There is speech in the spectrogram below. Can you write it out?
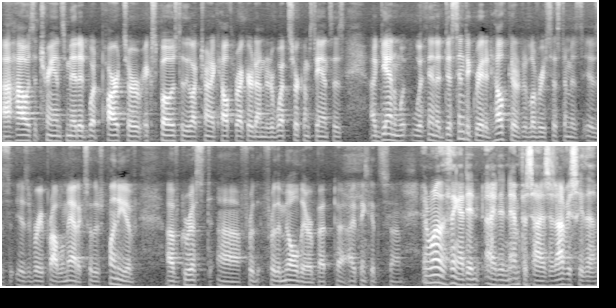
uh, how is it transmitted, what parts are exposed to the electronic health record, under what circumstances. Again, within a disintegrated healthcare delivery system is, is, is very problematic. So there's plenty of, of grist uh, for, the, for the mill there, but uh, I think it's. Uh, And one other thing I didn't, I didn't emphasize is obviously the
